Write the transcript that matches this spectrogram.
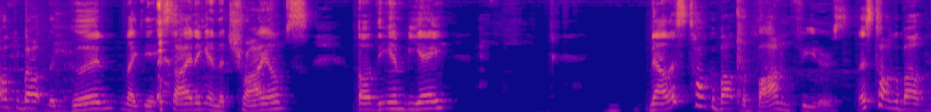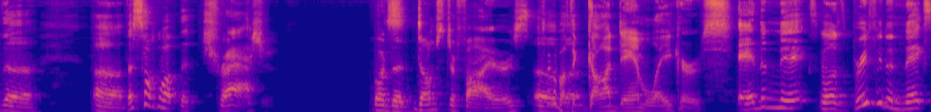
Talk about the good, like the exciting and the triumphs of the NBA. Now let's talk about the bottom feeders. Let's talk about the uh let's talk about the trash or the dumpster fires of Talk about uh, the goddamn Lakers. and the Knicks. Well, it's briefly the Knicks.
